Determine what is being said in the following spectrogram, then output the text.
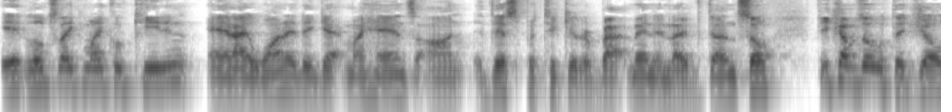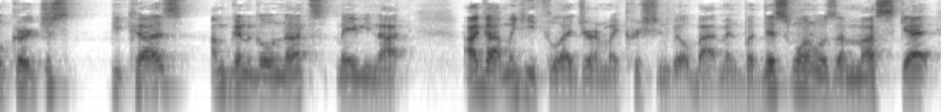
it looks like Michael Keaton, and I wanted to get my hands on this particular Batman, and I've done so. If he comes out with the Joker, just because I'm gonna go nuts, maybe not. I got my Heath Ledger and my Christian Bale Batman, but this one was a must get.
